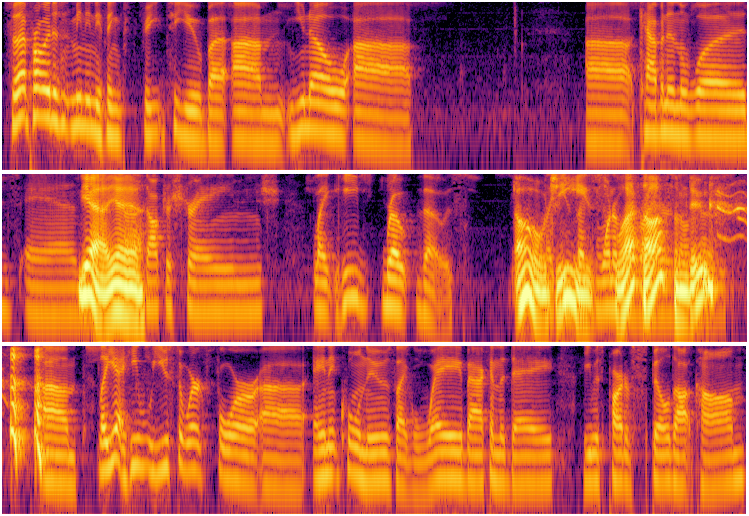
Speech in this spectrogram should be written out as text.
so that probably doesn't mean anything to you, but um, you know, uh, uh, Cabin in the Woods and Yeah, yeah, uh, yeah. Doctor Strange. Like he wrote those. oh, Like, he's, like, jeez, well, that's awesome, dude. um, like yeah, he used to work for uh, Ain't It Cool News like way back in the day. He was part of Spill.com.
